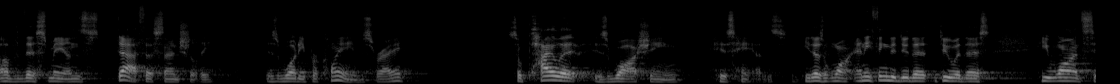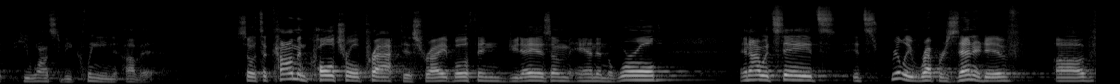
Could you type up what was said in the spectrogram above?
of this man's death, essentially, is what he proclaims, right? So Pilate is washing his hands. He doesn't want anything to do, do with this. He wants, he wants to be clean of it. So it's a common cultural practice, right? Both in Judaism and in the world. And I would say it's, it's really representative of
